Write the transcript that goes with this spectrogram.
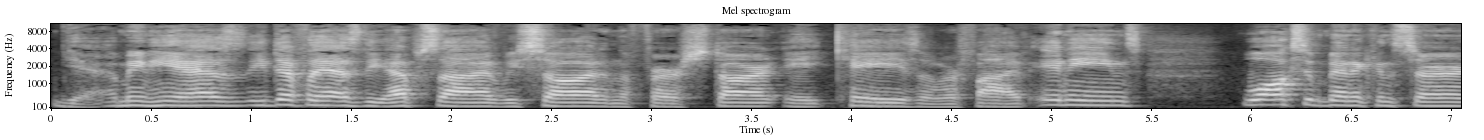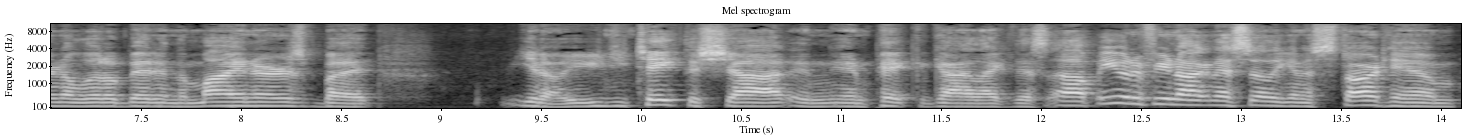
Yeah, I mean he has he definitely has the upside. We saw it in the first start, eight Ks over five innings. Walks have been a concern a little bit in the minors, but you know you, you take the shot and, and pick a guy like this up, even if you're not necessarily going to start him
